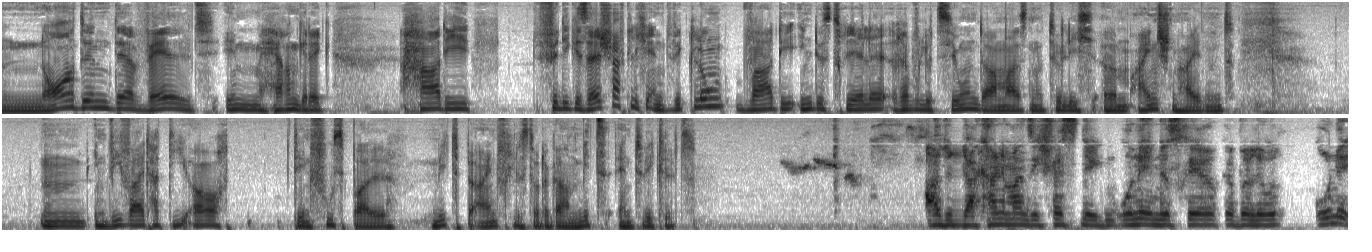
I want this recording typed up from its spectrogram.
Norden der Welt im Herrengedeck. Hardy, für die gesellschaftliche Entwicklung war die industrielle Revolution damals natürlich ähm, einschneidend. Ähm, inwieweit hat die auch den Fußball mit beeinflusst oder gar mitentwickelt? Also da kann man sich festlegen, ohne industrielle Revolution ohne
